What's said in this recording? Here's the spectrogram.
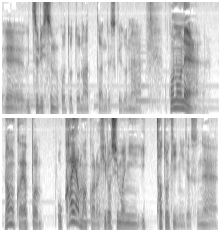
えー移り住むこととなったんですけどね、このね、なんかやっぱ、岡山から広島に行った時にですね、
